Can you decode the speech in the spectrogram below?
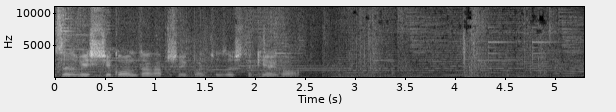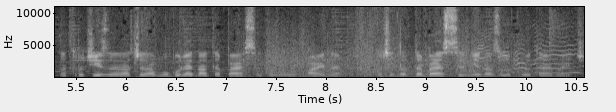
za 200 golda na przykład, czy coś takiego. Na truciznę, znaczy na w ogóle na DPS-y to były fajne. Znaczy na DPS-y, nie na zwykły damage.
